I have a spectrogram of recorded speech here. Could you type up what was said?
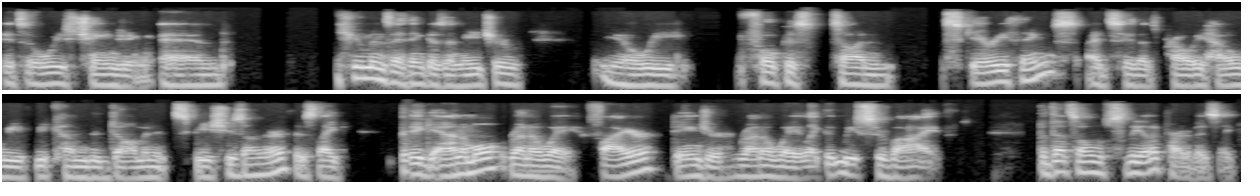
it's always changing. And humans, I think, as a nature, you know, we focus on scary things. I'd say that's probably how we've become the dominant species on Earth. Is like big animal, run away, fire, danger, run away. Like we've survived. But that's also the other part of it. Is like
